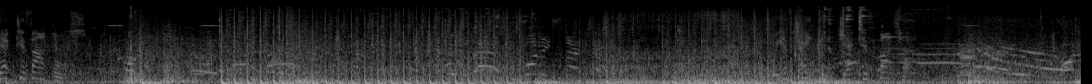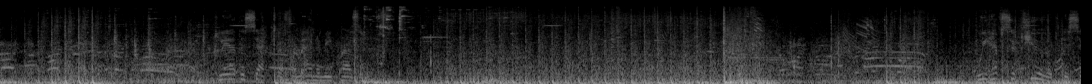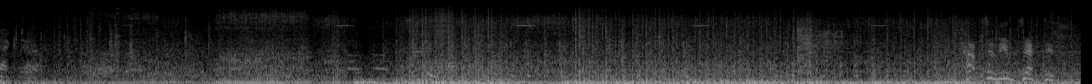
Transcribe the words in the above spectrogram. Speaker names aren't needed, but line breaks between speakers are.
objective apples. We have taken objective butter. Clear the sector from enemy presence. We have secured the sector.
Capture the objective!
